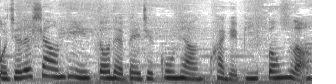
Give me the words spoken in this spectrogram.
我觉得上帝都得被这姑娘快给逼疯了。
